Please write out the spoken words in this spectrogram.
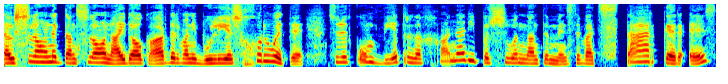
nou slaan ek dan slaan hy dalk harder want die boelie is groter. So dit kom weer terug dan gaan na die persoon dan ten minste wat sterker is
